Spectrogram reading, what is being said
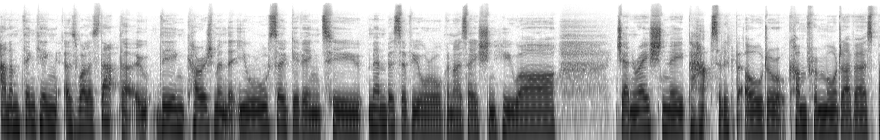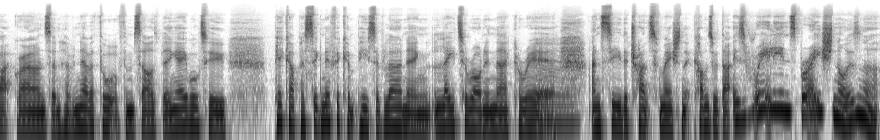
And I'm thinking, as well as that, though, the encouragement that you are also giving to members of your organisation who are generationally perhaps a little bit older or come from more diverse backgrounds and have never thought of themselves being able to pick up a significant piece of learning later on in their career mm. and see the transformation that comes with that is really inspirational, isn't it?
